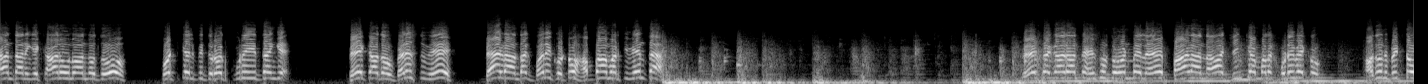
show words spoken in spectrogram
ಕಾಂತಾನಿಗೆ ಕಾನೂನು ಅನ್ನೋದು ಕೊಟ್ ಕೆಲ್ಪಿದ್ರೋ ಕುರಿ ಇದ್ದಂಗೆ. ಬೇಕಾದವ್ ಬೆಳೆಸ್ತೀವಿ ಬೇಡ ಅಂದಾಗ ಬಲಿ ಕೊಟ್ಟು ಹಬ್ಬ ಮಾಡ್ತೀವಿ ಅಂತ. ಬೇಟೆಗಾರ ಅಂತ ಹೆಸರು ತಗೊಂಡ್ಮೇಲೆ ಬಾಣನ ಜಿಂಕೆ ಮಲಕ್ ಹೊಡಿಬೇಕು ಅದನ್ನ ಬಿಟ್ಟು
